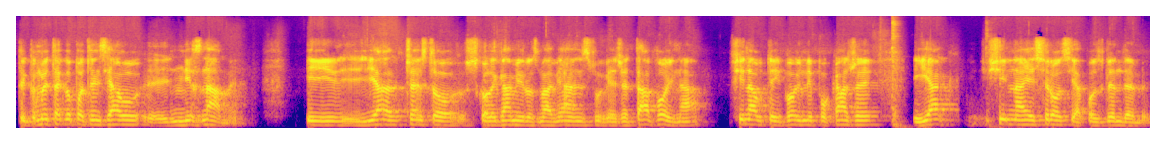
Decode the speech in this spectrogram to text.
Tylko my tego potencjału y, nie znamy. I ja często z kolegami rozmawiając mówię, że ta wojna, finał tej wojny pokaże, jak silna jest Rosja pod względem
